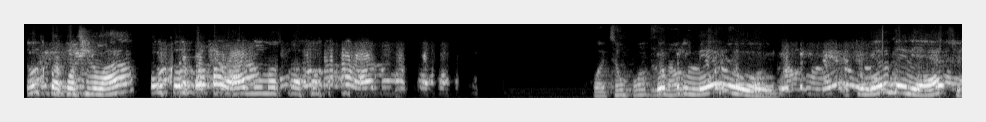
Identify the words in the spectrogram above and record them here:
Tanto para continuar ou tanto para parar numa situação Pode ser um ponto meu final. Primeiro, meu primeiro, primeiro DNF,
